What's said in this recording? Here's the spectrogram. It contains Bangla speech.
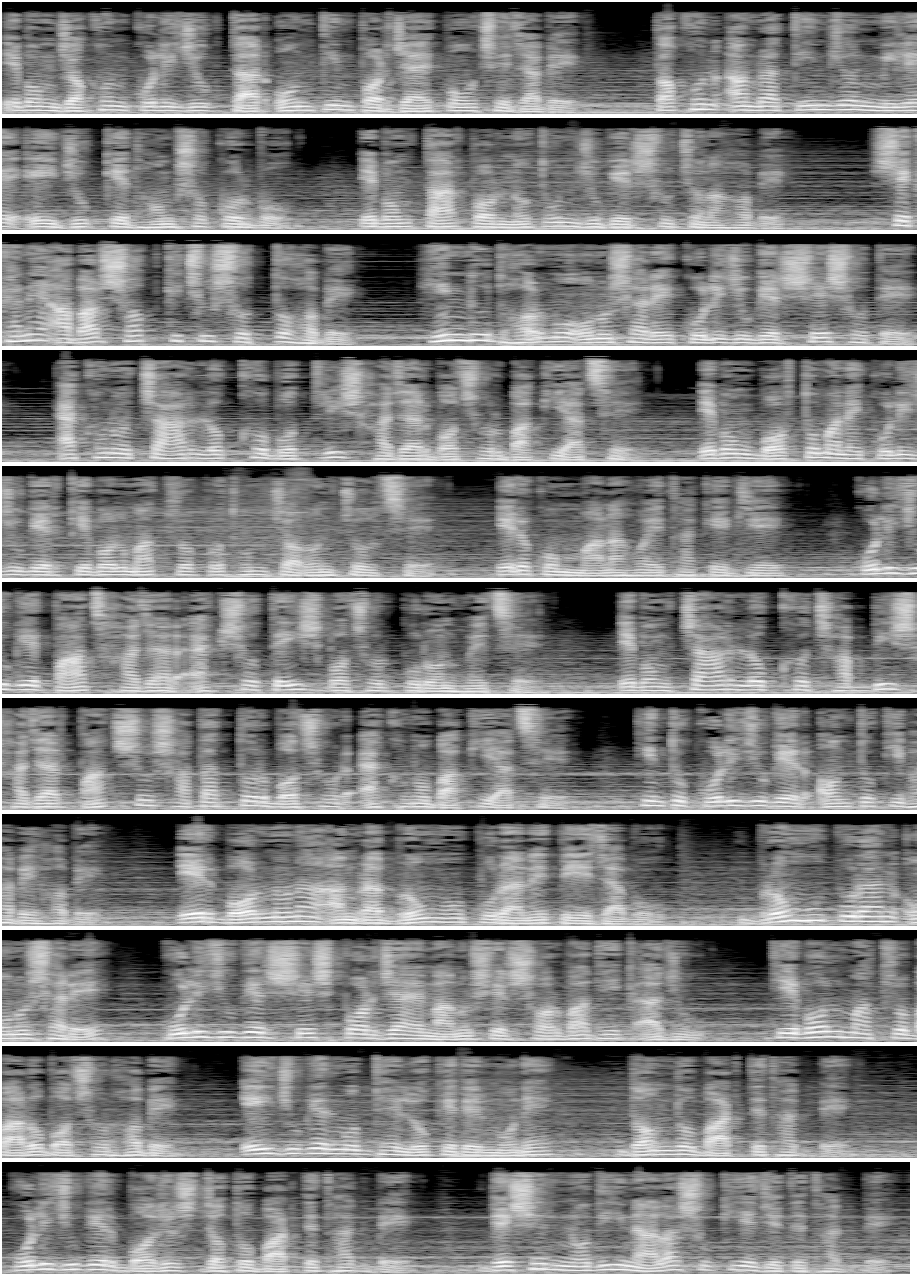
এবং যখন কলিযুগ তার অন্তিম পর্যায়ে পৌঁছে যাবে, তখন আমরা তিনজন মিলে এই যুগকে ধ্বংস করব, এবং তারপর নতুন যুগের সূচনা হবে। সেখানে আবার সবকিছু সত্য হবে। হিন্দু ধর্ম অনুসারে কলিযুগের শেষ হতে এখনও চার লক্ষ বত্রিশ হাজার বছর বাকি আছে। এবং বর্তমানে কলিযুগের কেবলমাত্র প্রথম চরণ চলছে। এরকম মানা হয়ে থাকে যে, কলিযুগে পাঁচ হাজার একশো তেইশ বছর পূরণ হয়েছে এবং চার লক্ষ ছাব্বিশ হাজার পাঁচশো সাতাত্তর বছর এখনও বাকি আছে। কিন্তু কলিযুগের অন্ত কীভাবে হবে? এর বর্ণনা আমরা ব্রহ্মপুরাণে পেয়ে যাব। ব্রহ্মপুরাণ অনুসারে, কলিযুগের শেষ পর্যায়ে মানুষের সর্বাধিক আজু কেবলমাত্র বারো বছর হবে। এই যুগের মধ্যে লোকেদের মনে দ্বন্দ্ব বাড়তে থাকবে। কলিযুগের বয়স যত বাড়তে থাকবে, দেশের নদী নালা শুকিয়ে যেতে থাকবে।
